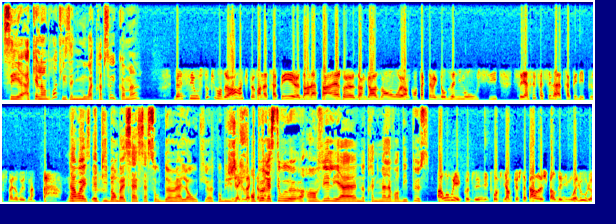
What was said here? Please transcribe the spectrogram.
c'est à quel endroit que les animaux attrapent ça et comment? Ben, c'est aussitôt qu'ils vont dehors, hein, qu'ils peuvent en attraper euh, dans la terre, euh, dans le gazon, euh, en contact avec d'autres animaux aussi c'est assez facile à attraper des puces, malheureusement. ah ouais, et puis bon, ben ça, ça saute d'un à l'autre, là. Pas obligé. On peut rester en ville et à notre animal avoir des puces. Ah oui, oui, écoute, les, trois clientes que je te parle, je parle de Limoilou, là.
